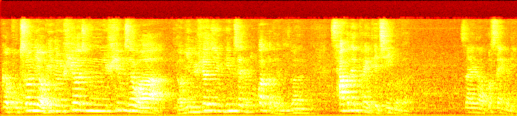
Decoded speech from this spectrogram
그러니까 곡선이 여기는 휘어진 휘임새와 여기는 휘어진 휘임새는 똑같거든. 이건 4분의 파의 대칭이거든. 사인하고 코사인 그림이.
